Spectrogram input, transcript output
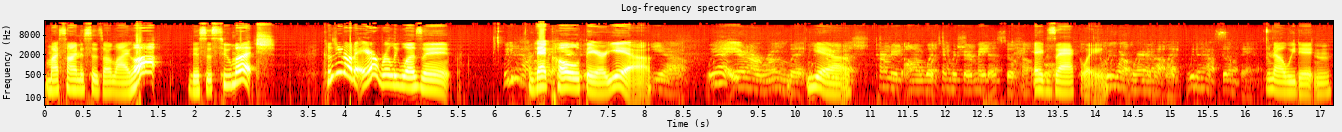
my sinuses are like, "Ah, this is too much." Cuz you know the air really wasn't We didn't have a lot that cold there. Yeah. Yeah, we had air in our room, but Yeah. turned it on what temperature made us feel comfortable. Exactly. We weren't worrying about like we didn't have ceiling fans. No, we didn't.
